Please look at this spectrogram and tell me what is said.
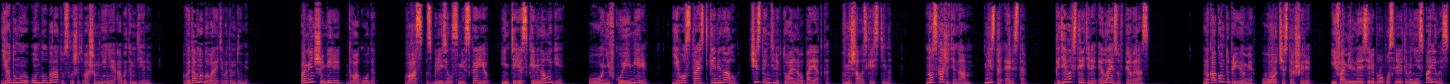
Я думаю, он был бы рад услышать ваше мнение об этом деле. Вы давно бываете в этом доме?» «По меньшей мере два года. Вас сблизил с мисс Кэррио интерес к криминологии?» «О, ни в коей мере. Его страсть к криминалу чисто интеллектуального порядка», — вмешалась Кристина. «Но скажите нам, мистер Элистер, где вы встретили Элайзу в первый раз?» «На каком-то приеме в Уорчестершире. И фамильное серебро после этого не испарилось»,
